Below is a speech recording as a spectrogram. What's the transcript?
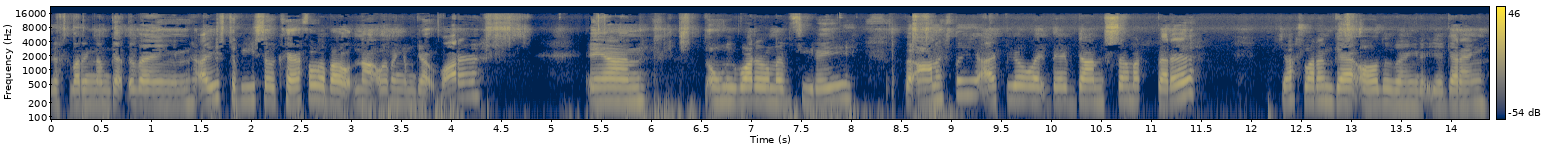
Just letting them get the rain. I used to be so careful about not letting them get water, and only water them every few days. But honestly, I feel like they've done so much better. Just let them get all the rain that you're getting.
